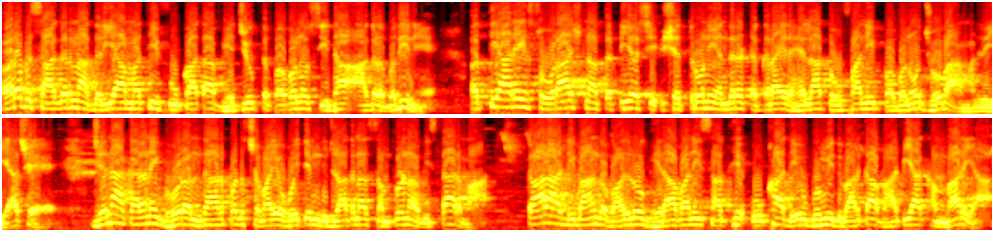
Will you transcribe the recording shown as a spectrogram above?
અરબ સાગરના દરિયામાંથી ફૂંકાતા ભેજયુક્ત પવનો સીધા આગળ વધીને અત્યારે સૌરાષ્ટ્રના તટીય ક્ષેત્રોની અંદર ટકરાઈ રહેલા તોફાની પવનો જોવા મળી રહ્યા છે. જેના કારણે ઘોર અંધાર પણ છવાયો હોય તેમ ગુજરાતના સંપૂર્ણ વિસ્તારમાં કાળા ડિબાંગ વાદળો ઘેરાવાની સાથે ઓખા દેવભૂમિ દ્વારકા, ભાટિયા, ખંભાળિયા,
